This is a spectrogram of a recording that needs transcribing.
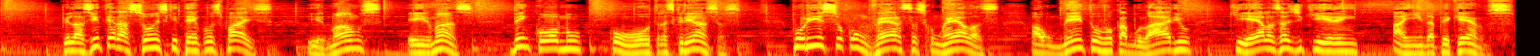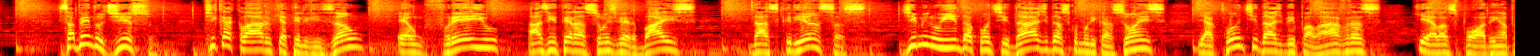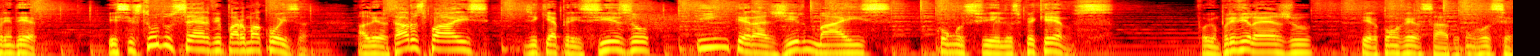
pelas interações que têm com os pais, irmãos e irmãs, bem como com outras crianças. Por isso, conversas com elas aumentam o vocabulário que elas adquirem ainda pequenos. Sabendo disso, fica claro que a televisão é um freio às interações verbais das crianças, diminuindo a quantidade das comunicações e a quantidade de palavras que elas podem aprender. Esse estudo serve para uma coisa: alertar os pais de que é preciso interagir mais com os filhos pequenos. Foi um privilégio ter conversado com você.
